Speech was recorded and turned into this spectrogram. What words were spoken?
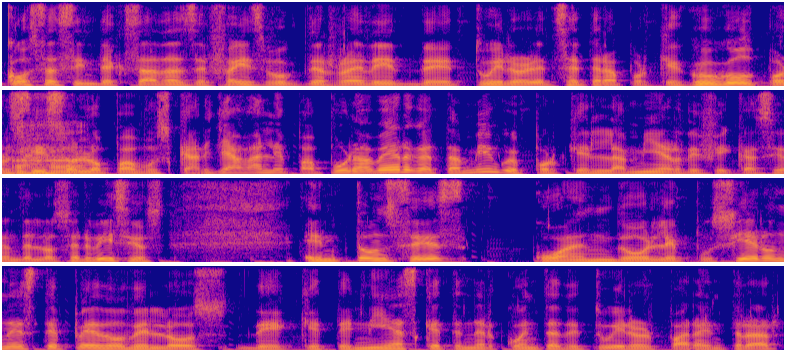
cosas indexadas de Facebook, de Reddit, de Twitter, etcétera, porque Google por sí solo para buscar ya vale para pura verga también, güey, porque la mierdificación de los servicios. Entonces, cuando le pusieron este pedo de los de que tenías que tener cuenta de Twitter para entrar,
